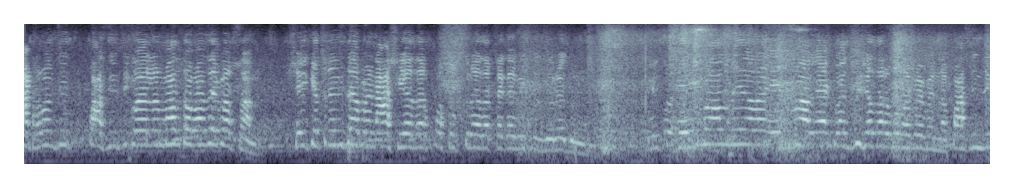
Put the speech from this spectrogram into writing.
আঠারো ইঞ্চি, পাঁচ ইঞ্চি কয়েলের মালটা বাজাই পারছেন, সেই ক্ষেত্রে আশি হাজার, পঁচাত্তর হাজার টাকা বিক্রি কিন্তু এই মাল নিয়ে মাল এক লাখ বিশ হাজার পাবেন না, পাঁচ ইঞ্চি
